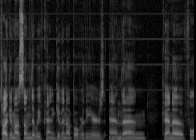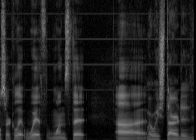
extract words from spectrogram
talking about some that we've kind of given up over the years, and then kind of full circle it with ones that. Uh, where we started,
